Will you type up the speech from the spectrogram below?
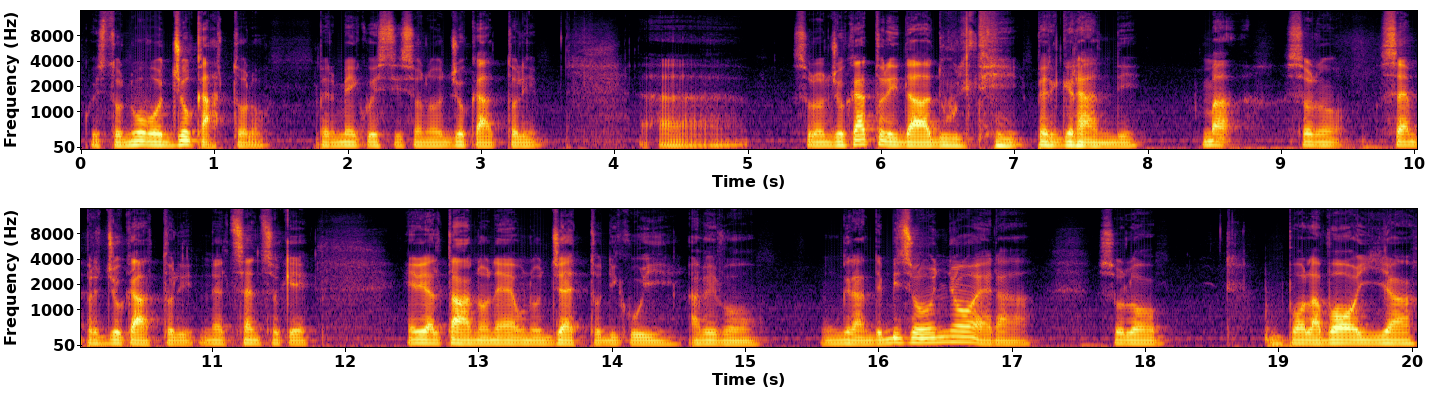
questo nuovo giocattolo. Per me questi sono giocattoli. Uh, sono giocattoli da adulti per grandi, ma sono sempre giocattoli, nel senso che in realtà non è un oggetto di cui avevo un grande bisogno, era solo un po' la voglia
